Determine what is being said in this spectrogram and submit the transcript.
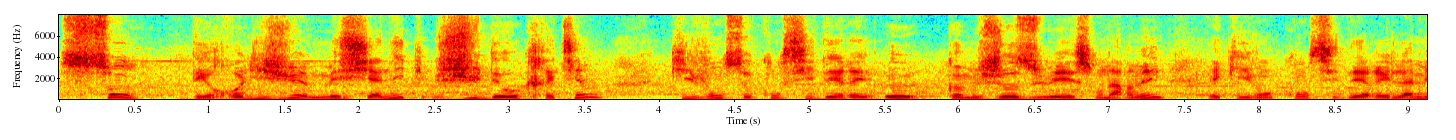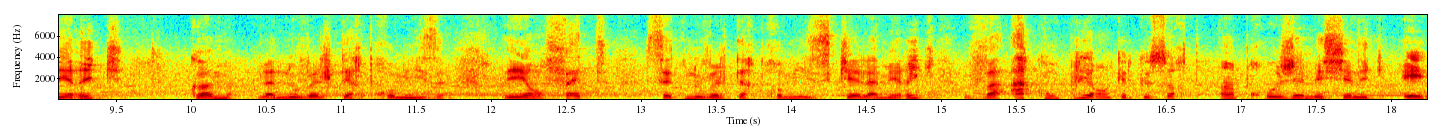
sont des religieux messianiques judéo-chrétiens qui vont se considérer, eux, comme Josué et son armée, et qui vont considérer l'Amérique comme la nouvelle terre promise. Et en fait, cette nouvelle terre promise qu'est l'Amérique va accomplir en quelque sorte un projet messianique. Et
